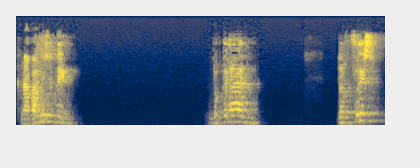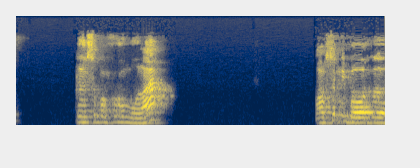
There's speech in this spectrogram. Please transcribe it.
Kenapa? ini thing beneran The Freeze ke Super Formula Lawson dibawa ke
